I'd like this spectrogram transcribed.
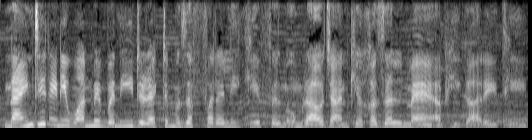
1981 में बनी डायरेक्टर मुजफ्फर अली की फ़िल्म उमराव जान की गज़ल मैं अभी गा रही थी।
